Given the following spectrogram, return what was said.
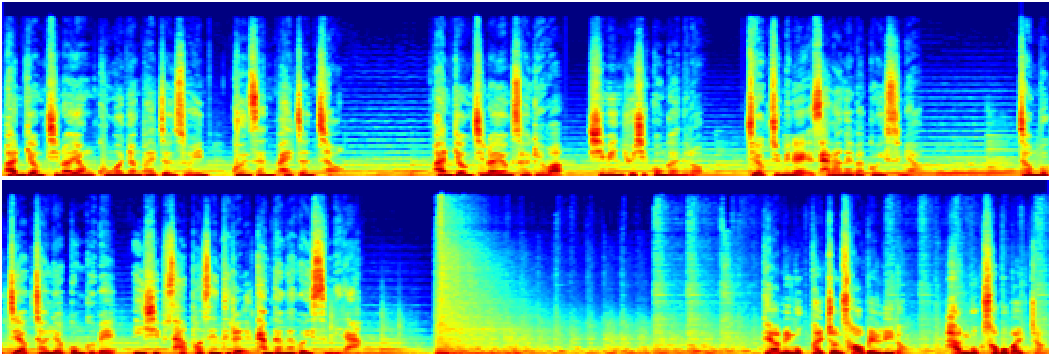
환경 친화형 공원형 발전소인 군산 발전처. 환경 친화형 설계와 시민 휴식 공간으로 지역 주민의 사랑을 받고 있으며 전북 지역 전력 공급의 24%를 담당하고 있습니다. 대한민국 발전 사업의 리더 한국 서부 발전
